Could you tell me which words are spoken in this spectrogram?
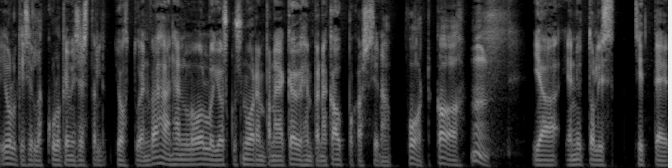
julkisilla kulkemisesta johtuen vähän. Hän on ollut joskus nuorempana ja köyhempänä kauppakassina Ford K. Mm. Ja, ja nyt olisi sitten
